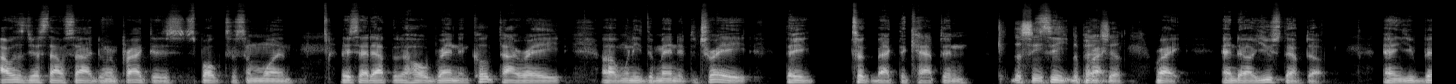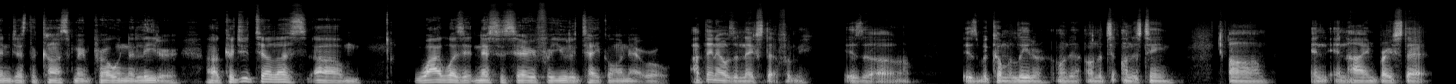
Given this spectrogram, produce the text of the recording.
I was just outside during practice, spoke to someone. They said after the whole Brandin Cook tirade, uh, when he demanded the trade, they took back the captain the seat, seat. the patch, right, right. And uh, you stepped up, and you've been just a consummate pro and the leader. Uh, could you tell us um, why was it necessary for you to take on that role? I think that was the next step for me is uh is become a leader on the on the t- on this team, um, and and I embrace that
